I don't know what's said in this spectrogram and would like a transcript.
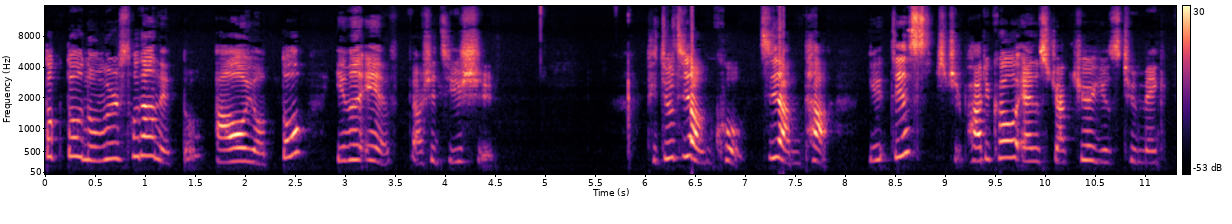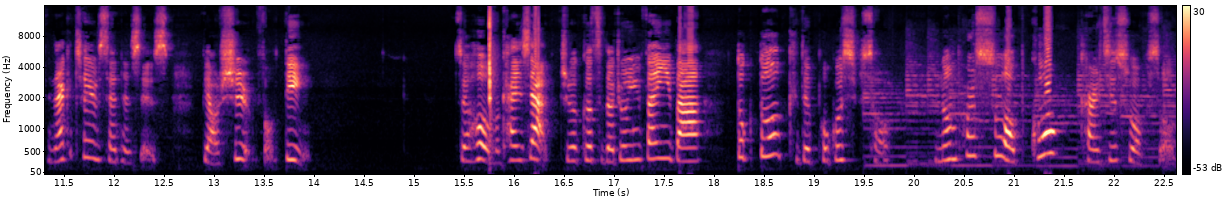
똑똑놈을소다내도아오요또 even if 表示即使。비추지않고지않다 ，this particle and structure used to make negative sentences 表示否定。最后我们看一下这个歌词的中英翻译吧。똑똑그대보고싶어넌볼수없고가질수없어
